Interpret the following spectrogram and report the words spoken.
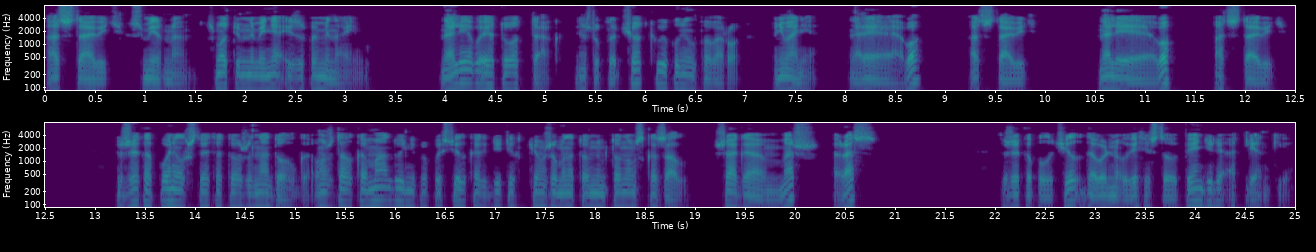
«Отставить. Смирно. Смотрим на меня и запоминаем. Налево это вот так». Инструктор четко выполнил поворот. «Внимание! Налево! Отставить. Налево. Отставить. Жека понял, что это тоже надолго. Он ждал команду и не пропустил, как Дитих тем же монотонным тоном сказал «Шагом марш! Раз!». Жека получил довольно увесистого пенделя от Ленки.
